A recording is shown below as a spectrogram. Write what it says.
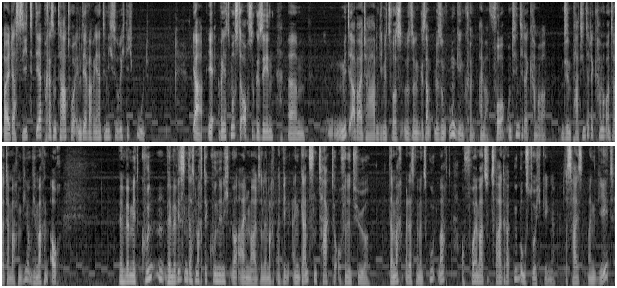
Weil das sieht der Präsentator in der Variante nicht so richtig gut. Ja, aber jetzt musst du auch so gesehen ähm, Mitarbeiter haben, die mit sowas, so einer Gesamtlösung umgehen können. Einmal vor und hinter der Kamera. Und diesen Part hinter der Kamera und so weiter machen wir. Und wir machen auch, wenn wir mit Kunden, wenn wir wissen, das macht der Kunde nicht nur einmal, sondern macht meinetwegen einen ganzen Tag der offenen Tür, dann macht man das, wenn man es gut macht, auch vorher mal so zwei, drei Übungsdurchgänge. Das heißt, man geht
